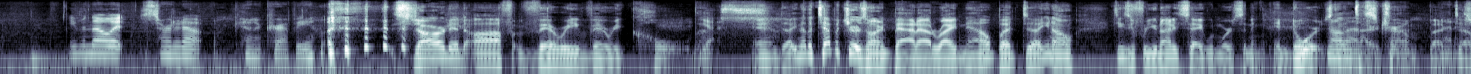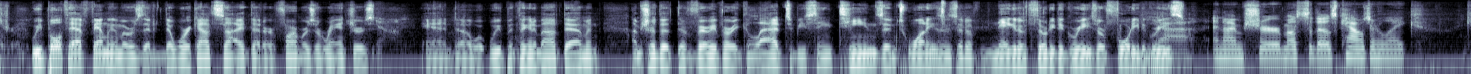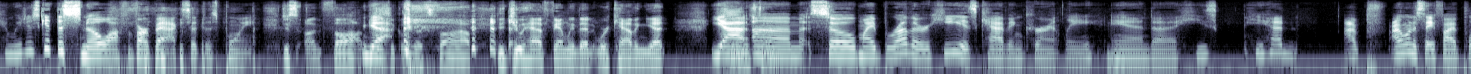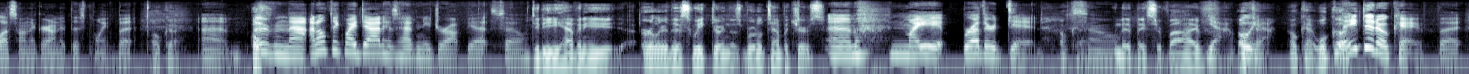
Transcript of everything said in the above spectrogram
even though it started out kind of crappy. started off very, very cold. Yes. And, uh, you know, the temperatures aren't bad out right now, but, uh, you know, it's easy for you and I to say when we're sitting indoors no, the entire true. time. But uh, we both have family members that, that work outside that are farmers or ranchers. Yeah and uh, we've been thinking about them, and I'm sure that they're very, very glad to be seeing teens and 20s instead of negative 30 degrees or 40 degrees. Yeah, and I'm sure most of those cows are like, can we just get the snow off of our backs at this point? just unthaw, basically. Yeah. Let's thaw out. Did you have family that were calving yet? Yeah. Um. So my brother, he is calving currently, mm. and uh, he's he had I, I want to say five plus on the ground at this point, but okay. Um, oh. Other than that, I don't think my dad has had any drop yet. So did he have any earlier this week during those brutal temperatures? Um, my brother did. Okay, so and did they survive? Yeah. Oh yeah. Okay. Well, good. They did okay, but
